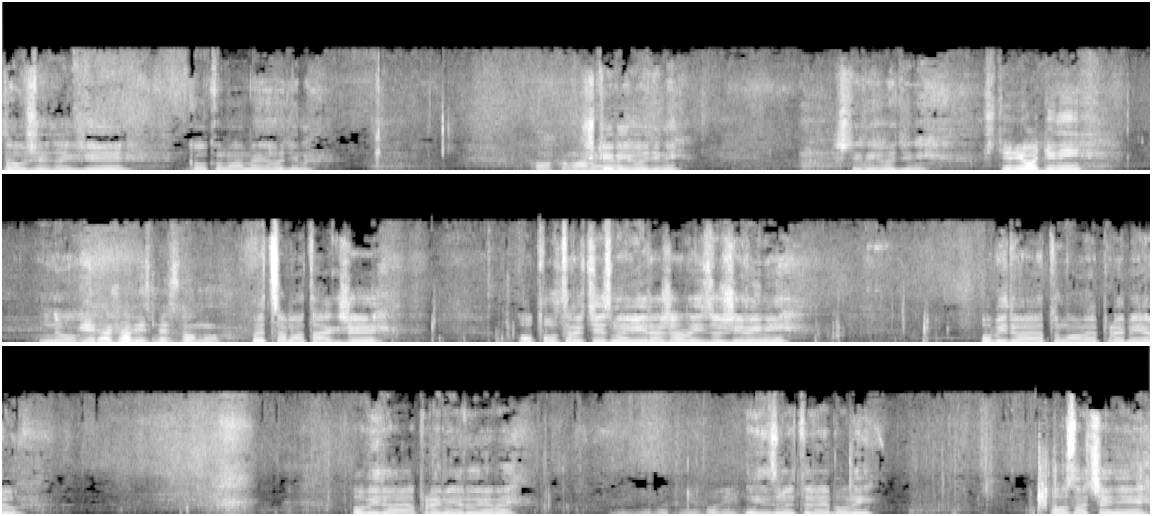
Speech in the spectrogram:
Dobre, takže koľko máme hodín? Koľko máme? 4 hodiny? 4 hodiny. 4 hodiny. No, Vyražali sme z domu. veď sa má tak, že o pol trete sme vyražali zo Žiliny. Obidvaja tu máme premiéru. Obidvaja premiérujeme. Nikdy sme tu neboli. Nikdy sme tu neboli. Označenie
